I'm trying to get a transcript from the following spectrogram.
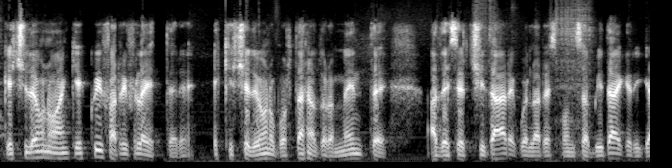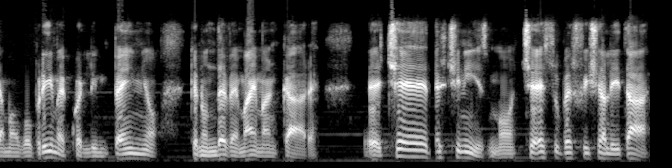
che ci devono anche qui far riflettere e che ci devono portare naturalmente ad esercitare quella responsabilità che richiamavo prima e quell'impegno che non deve mai mancare. Eh, c'è del cinismo, c'è superficialità,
